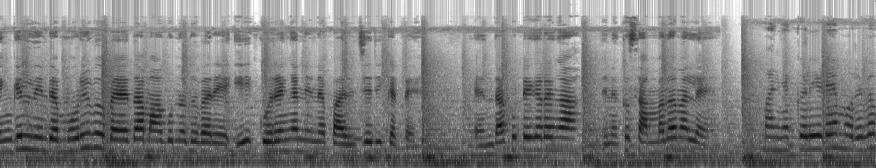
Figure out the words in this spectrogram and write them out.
എങ്കിൽ നിന്റെ മുറിവ് ഭേദമാകുന്നത് വരെ ഈ കുരങ്ങൻ നിന്നെ പരിചരിക്കട്ടെ. എന്താ കുട്ടികുരങ്ങ നിനക്ക് സമ്മതമല്ലേ? മഞ്ഞക്കിളിയുടെ മുറിവ്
